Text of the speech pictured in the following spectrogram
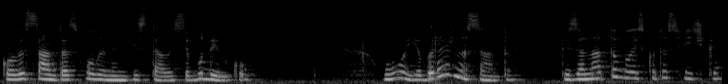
Коли Санта з Оленем дісталися будинку. Ой, обережно, Санто, ти занадто близько до свічки.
